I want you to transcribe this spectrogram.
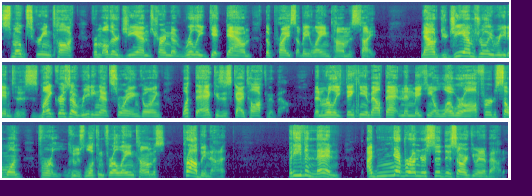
smokescreen talk from other GMs trying to really get down the price of a Lane Thomas type. Now, do GMs really read into this? Is Mike Rizzo reading that story and going, what the heck is this guy talking about? Then really thinking about that and then making a lower offer to someone for who's looking for a Lane Thomas? Probably not. But even then, I've never understood this argument about it.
